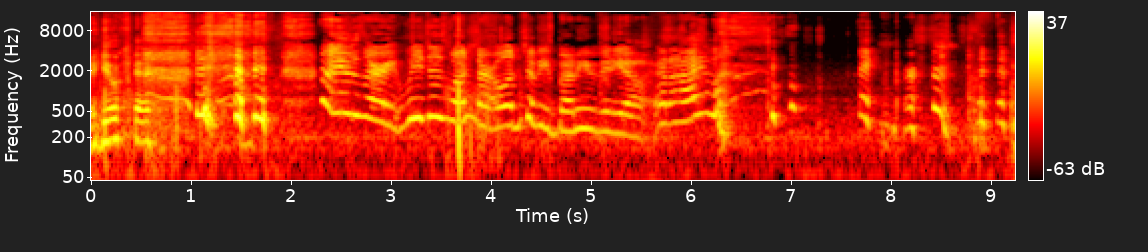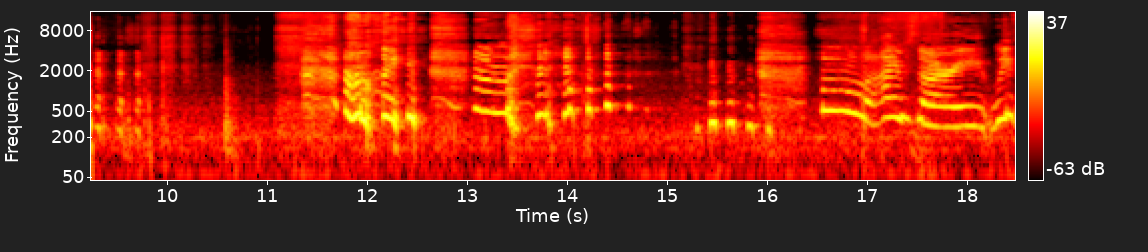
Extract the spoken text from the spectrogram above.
Are you okay? I'm sorry. We just watched our old Chubby Bunny video, and I I burned. I'm like, I'm like oh, I'm sorry. We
